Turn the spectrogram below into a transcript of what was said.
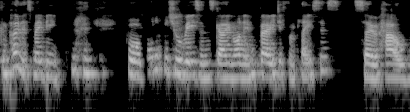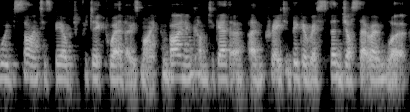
components may be for beneficial reasons going on in very different places. So, how would scientists be able to predict where those might combine and come together and create a bigger risk than just their own work?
